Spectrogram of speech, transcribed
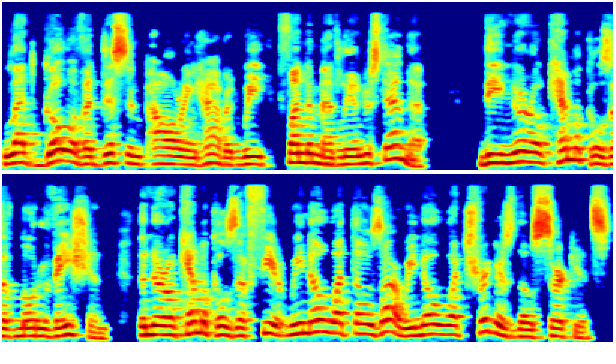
let go of a disempowering habit, we fundamentally understand that. The neurochemicals of motivation, the neurochemicals of fear, we know what those are. We know what triggers those circuits.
